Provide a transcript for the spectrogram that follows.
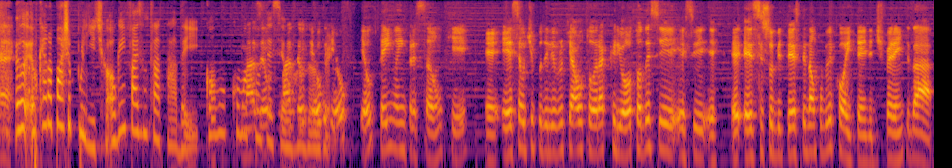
É. Eu, eu, quero a parte política. Alguém faz um tratado aí. Como, como mas aconteceu? Eu, mas eu, eu, eu, eu, tenho a impressão que é, esse é o tipo de livro que a autora criou todo esse, esse, esse subtexto e não publicou, entende? Diferente da,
